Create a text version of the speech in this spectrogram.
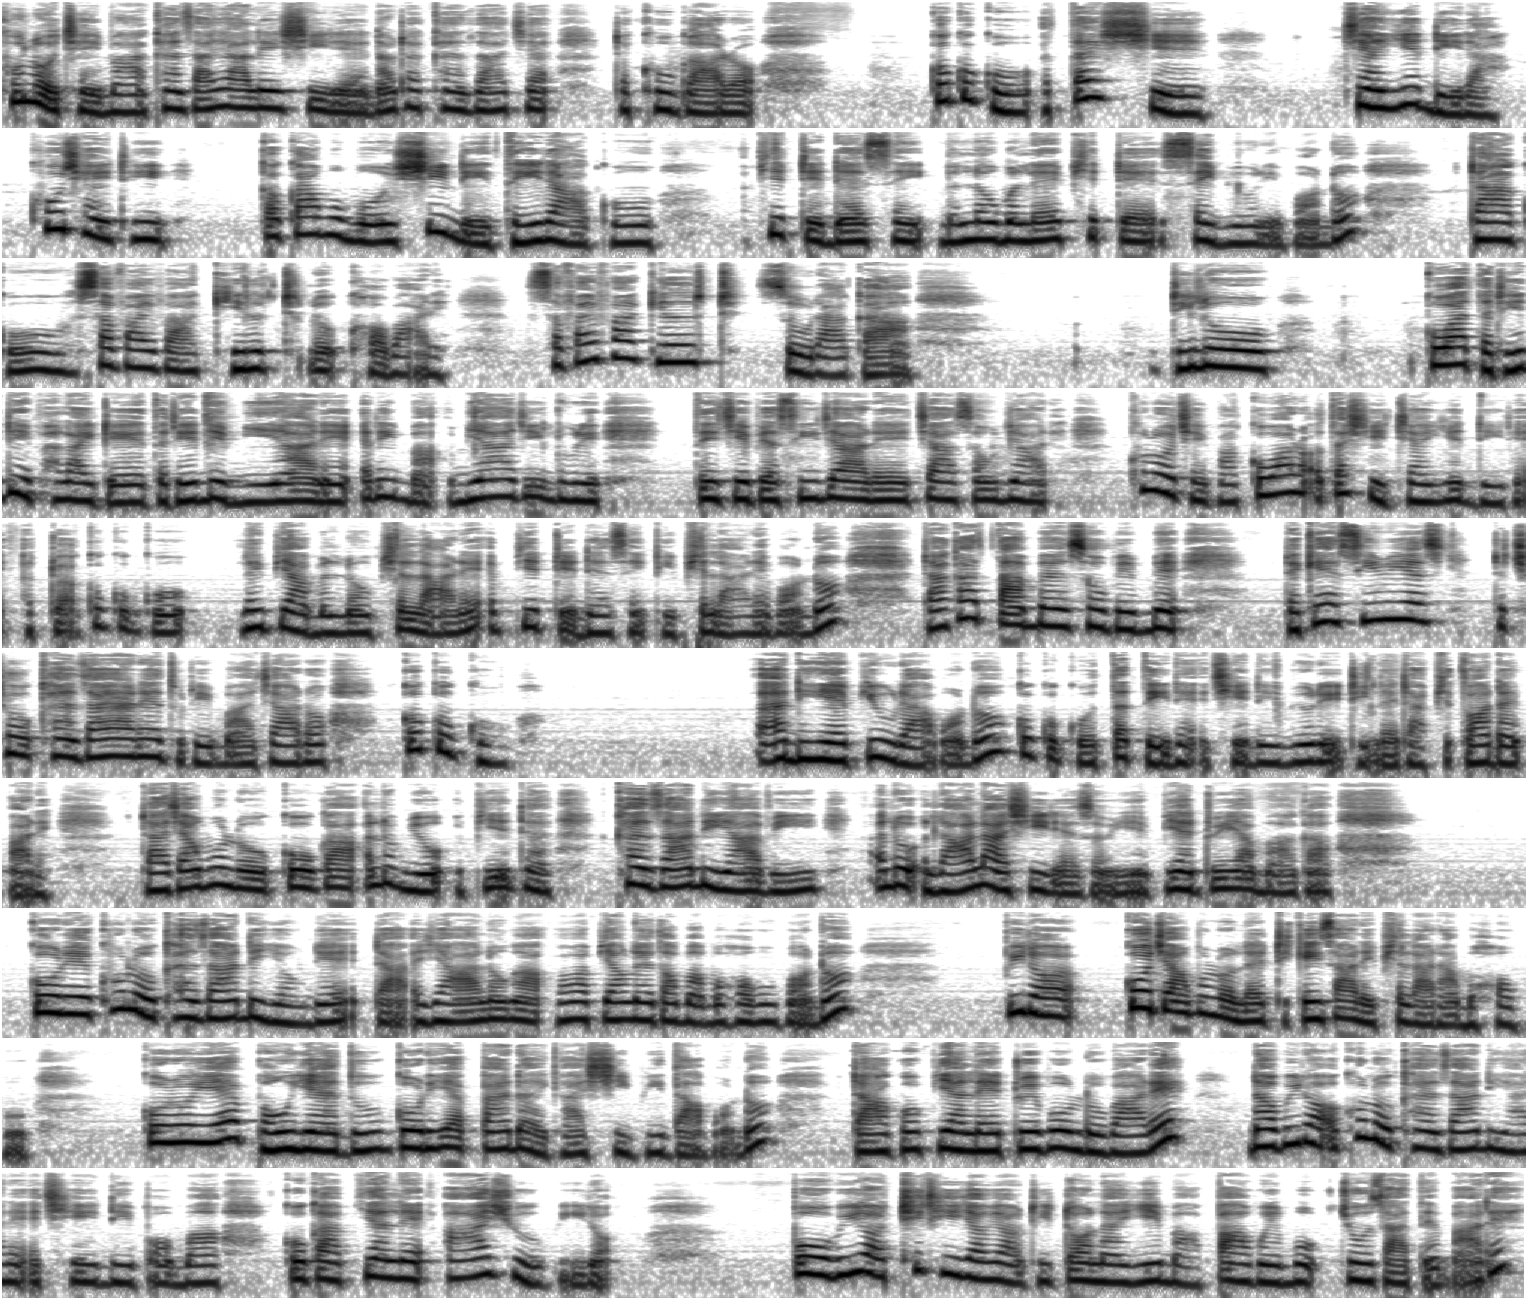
ခုလိုချိန်မှာခံစားရလေးရှိတယ်နောက်ထပ်ခံစားချက်တစ်ခုကတော့ကိုကိုကိုအသက်ရှင်ကြံရစ်နေတာခုချိန်ထိကောက်ကောက်မမရှိနေသေးတာကိုအဖြစ်တင်တဲ့စိတ်မလုံမလဲဖြစ်တဲ့စိတ်မျိုးတွေပေါ့နော်ဒါကို survivor guilt လို့ခေါ်ပါတယ် survivor guilt ဆိုတာကဒီလိုကိုကသတင်းတွေဖတ်လိုက်တယ်သတင်းတွေမြင်ရတယ်အဲ့ဒီမှာအများကြီးလူတွေ တေချေပျက်စီးကြတယ်ကြာဆုံးကြတယ်ခုလိုချိန်မှာကိုကတော့အသက်ရှင်ကြံရစ်နေတဲ့အတွက်ကိုကိုကိုလက်ပြမလုံးဖြစ်လာတယ်အပြစ်တင်တဲ့စိတ်တွေဖြစ်လာတယ်ပေါ့နော်ဒါကတာမန်ဆိုပေမဲ့တကယ် serious တချို့ခံစားရတဲ့သူတွေမှာကြတော့ကိုကိုကိုအန်ဒီရပြူတာပေါ့နော်ကိုကိုကိုတက်သေးတဲ့အခြေအနေမျိုးတွေအထိလည်းဒါဖြစ်သွားနိုင်ပါတယ်ဒါကြောင့်မို့လို့ကိုကအဲ့လိုမျိုးအပြင်းထန်ခံစားနေရပြီးအဲ့လိုအလားလာရှိတယ်ဆိုရင်ပြန်တွေးရမှာက ကိုရီခုလိုခံစားနေုံနဲ့ဒါအရာအလုံးကဘာမှပြောင်းလဲတော့မှာမဟုတ်ဘူးပေါ့နော်ပြီးတော့ကိုကြောင့်မလို့လဲဒီကိစ္စတွေဖြစ်လာတာမဟုတ်ဘူးကိုရိုရဲ့ဘုံရန်သူကိုရီးယားပန်းနိုင်ကရှိပြီးသားပေါ့နော်ဒါကိုပြန်လဲတွေးဖို့လိုပါတယ်နောက်ပြီးတော့အခုလိုခံစားနေရတဲ့အခြေအနေပေါ်မှာကိုကပြန်လဲအားယူပြီးတော့ပို့ပြီးတော့ထိထိရောက်ရောက်ဒီတော်လန်ရေးမှာပါဝင်မှုစ조사တင်ပါတယ်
